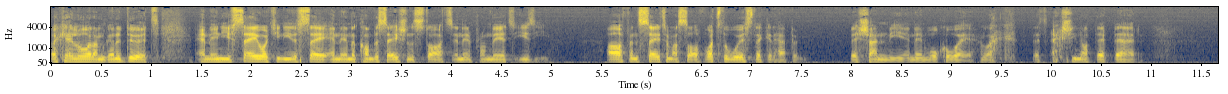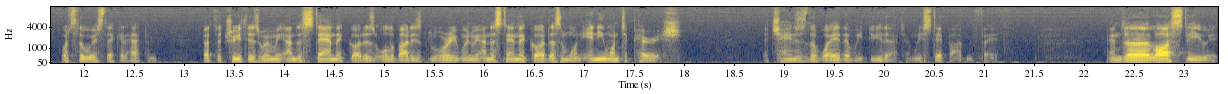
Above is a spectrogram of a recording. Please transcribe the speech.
okay, Lord, I'm going to do it. And then you say what you need to say, and then the conversation starts. And then from there, it's easy. I often say to myself, what's the worst that could happen? They shun me and then walk away. Like, that's actually not that bad. What's the worst that could happen? But the truth is, when we understand that God is all about His glory, when we understand that God doesn't want anyone to perish, it changes the way that we do that and we step out in faith. And uh, lastly,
